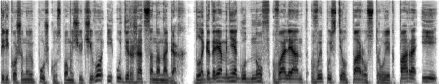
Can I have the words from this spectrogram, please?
перекошенную пушку, с помощью чего и удержаться на ногах. Благодаря мне, гуднув, Валиант выпустил пару струек пара и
